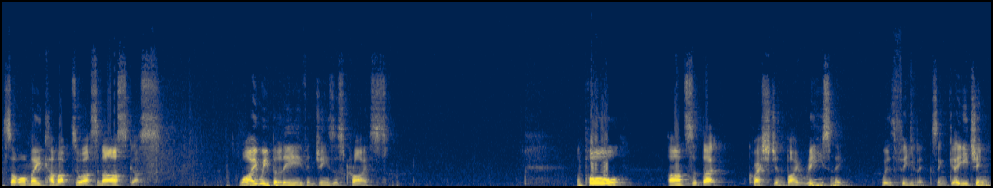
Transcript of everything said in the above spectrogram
Someone may come up to us and ask us why we believe in Jesus Christ. And Paul answered that question by reasoning with Felix, engaging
